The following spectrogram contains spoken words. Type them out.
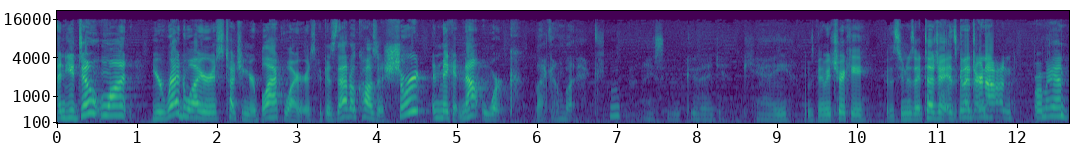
and you don't want your red wires touching your black wires because that'll cause a short and make it not work. Black on black. Oop, nice and good. Okay. It's gonna be tricky because as soon as I touch it, it's gonna turn on. Oh man.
